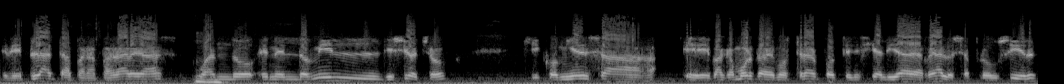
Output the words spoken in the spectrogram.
de plata para pagar gas, cuando en el 2018, que comienza eh, Vaca Muerta a demostrar potencialidades reales, o sea, producir,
